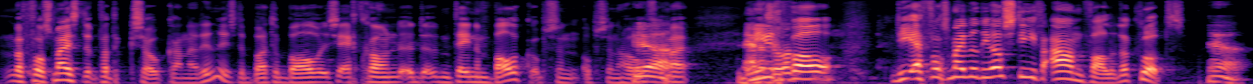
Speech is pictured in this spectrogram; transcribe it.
maar volgens mij is de, wat ik zo kan herinneren, is de butterball is echt gewoon de- de- meteen een balk op zijn, op zijn hoofd. Ja. Maar in ieder geval, die, volgens mij wil hij wel Steve aanvallen, dat klopt. ja.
